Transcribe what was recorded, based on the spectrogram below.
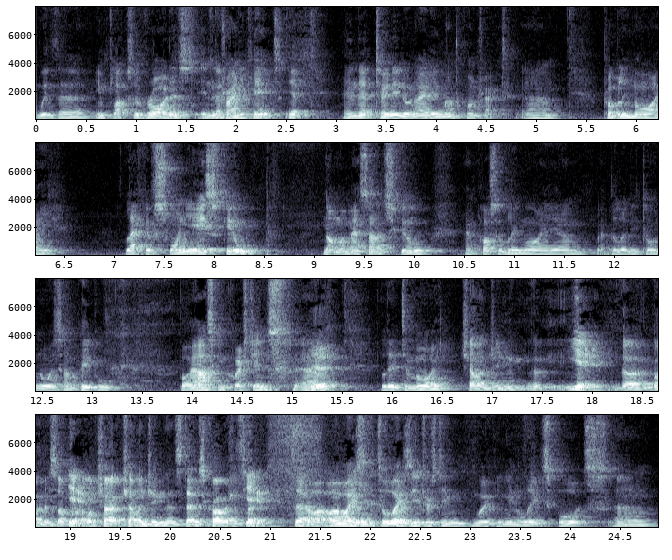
with the influx of riders in the Okay. training camps. Yep. And that turned into an 18 month contract. Um, probably my lack of soigneur skill, not my massage skill, and possibly my um, ability to annoy some people by asking questions um, Yeah. led to my Challenging the yeah the motorcycle Yeah. or cha- challenging the status quo, I should say. Yeah, so I, I always Yeah. it's always interesting working in elite sports. Um,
